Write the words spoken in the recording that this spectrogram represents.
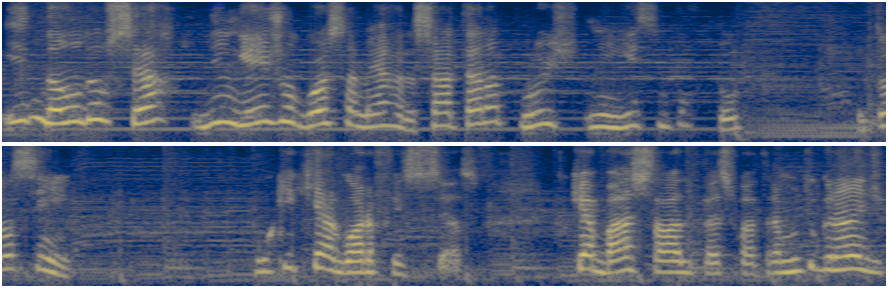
E não deu certo. Ninguém jogou essa merda. Saiu até na Plus. Ninguém se importou. Então, assim, por que, que agora fez sucesso? Porque a base instalada do PS4 é muito grande.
